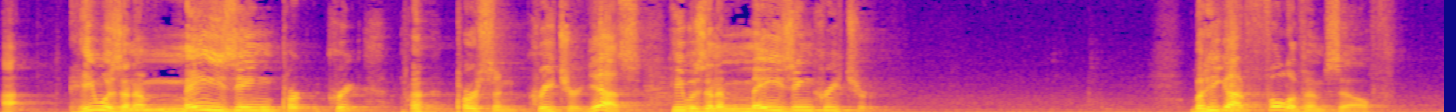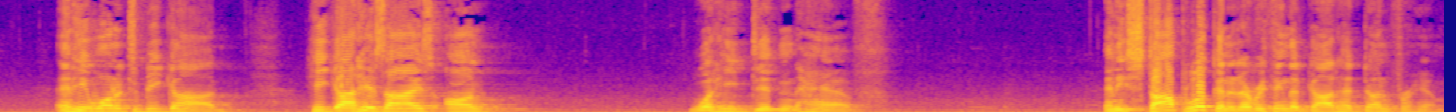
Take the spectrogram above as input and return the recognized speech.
Uh, he was an amazing per- cre- person, creature. Yes, he was an amazing creature. But he got full of himself and he wanted to be God, he got his eyes on what he didn't have. And he stopped looking at everything that God had done for him.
